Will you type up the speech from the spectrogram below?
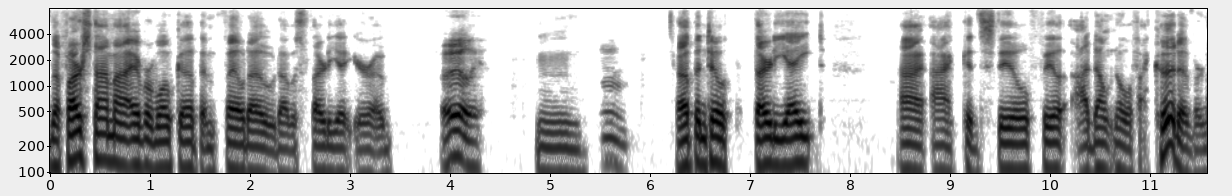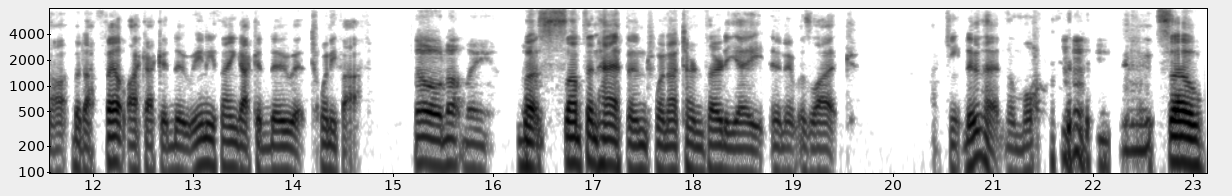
the first time I ever woke up and felt old, I was 38 year old. Really. Mm. Mm. Up until 38, I I could still feel I don't know if I could have or not, but I felt like I could do anything I could do at 25. No, not me. But something happened when I turned 38 and it was like can't do that no more. so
